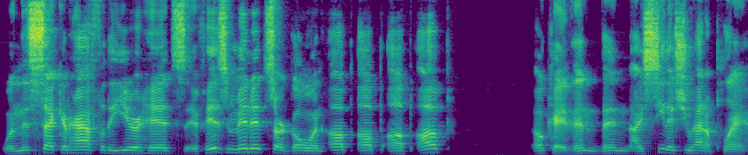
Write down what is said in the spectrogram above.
when this second half of the year hits, if his minutes are going up, up, up, up, okay, then then I see that you had a plan.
